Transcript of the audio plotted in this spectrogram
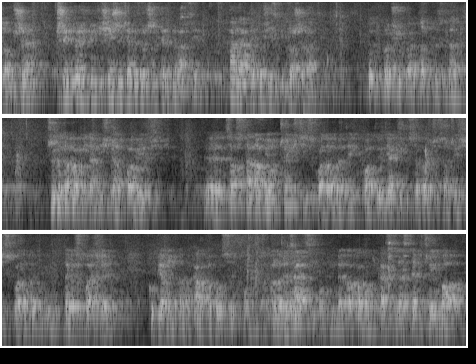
Dobrze. Czy ktoś w dniu dzisiejszym chciałby złożyć interpelację? Pan radny Kosiński, proszę bardzo. Prosił pan, prezydent przygotował mi na piśmie odpowiedź e, co stanowią części składowe tej kwoty, w jakiej wysokości są części składowe. Mówimy tutaj o spłacie kupionych nowych autobusów, mówimy o waloryzacji, mówimy o komunikacji zastępczej, bo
